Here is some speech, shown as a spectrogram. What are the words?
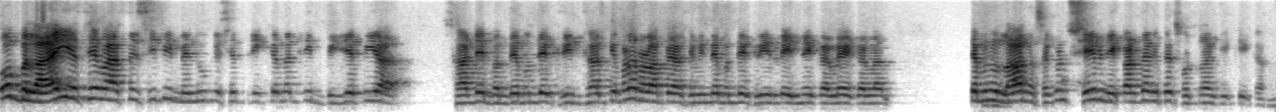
ਉਹ ਬੁਲਾਇਆ ਹੀ ਇਸੇ ਵਾਸਤੇ ਸੀ ਵੀ ਮੈਨੂੰ ਕਿਸੇ ਤਰੀਕੇ ਨਾਲ ਜਿਹੜੀ ਬੀਜੇਪੀ ਆ ਸਾਡੇ ਬੰਦੇ ਬੰਦੇ ਖਰੀਦ ਖਰਾਦ ਕੇ ਬੜਾ ਰੌਲਾ ਪਿਆ ਸੀ ਇੰਨੇ ਬੰਦੇ ਖਰੀਦ ਲਏ ਇੰਨੇ ਕਰ ਲਏ ਕਰ ਲਾਂ ਤੇ ਮੈਨੂੰ ਲਾ ਨਾ ਸਕਣ 6 ਮਹੀਨੇ ਕੱਢਦਾ ਕਿ ਫਿਰ ਸੋਚਣਾ ਕੀ ਕੀ ਕਰਨਾ।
